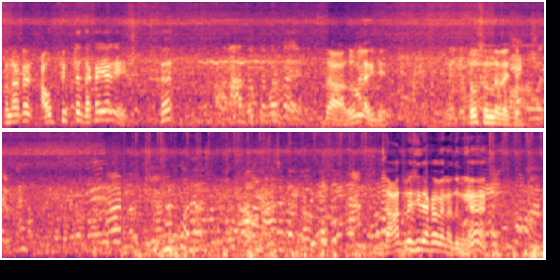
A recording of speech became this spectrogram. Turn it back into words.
সোনাটার আউটফিটটা দেখাই আগে হ্যাঁ? দারুণ লাগছে। খুব সুন্দর হয়েছে। দাঁত বেশি দেখাবে না তুমি হ্যাঁ? কখন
